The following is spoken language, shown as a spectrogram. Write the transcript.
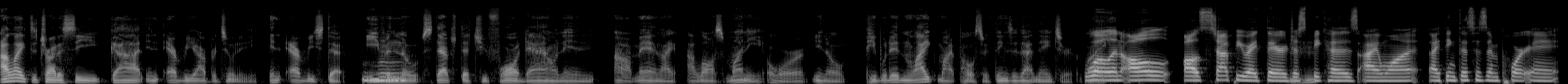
I like to try to see God in every opportunity, in every step, even Mhm. the steps that you fall down in. Oh man, like I lost money, or you know, people didn't like my post, or things of that nature. Well, and I'll I'll stop you right there just Mhm. because I want I think this is important.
